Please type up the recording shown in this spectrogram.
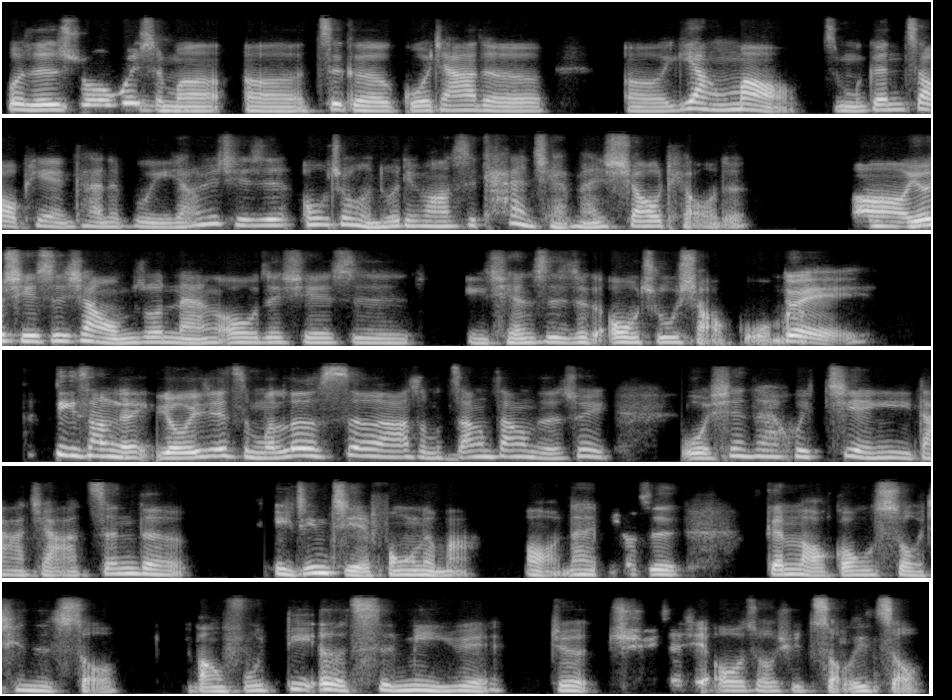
或者是说，为什么呃这个国家的呃样貌怎么跟照片看的不一样？因为其实欧洲很多地方是看起来蛮萧条的哦、呃，尤其是像我们说南欧这些是以前是这个欧洲小国嘛，对。地上有一些什么垃圾啊，什么脏脏的，所以我现在会建议大家，真的已经解封了嘛？哦，那就是跟老公手牵着手，仿佛第二次蜜月，就去这些欧洲去走一走，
